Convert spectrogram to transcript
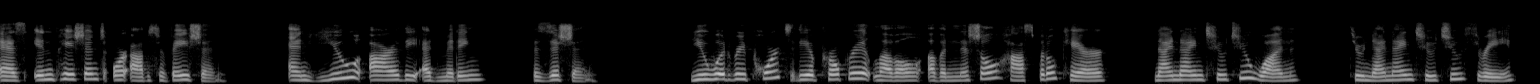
as inpatient or observation, and you are the admitting physician, you would report the appropriate level of initial hospital care 99221 through 99223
